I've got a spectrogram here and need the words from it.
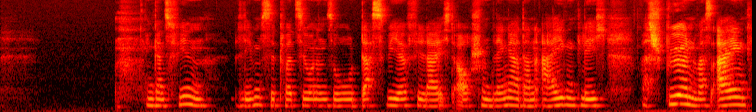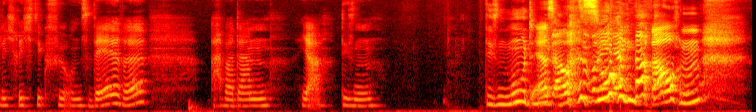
in ganz vielen Lebenssituationen so, dass wir vielleicht auch schon länger dann eigentlich was spüren, was eigentlich richtig für uns wäre, aber dann ja diesen, diesen Mut, Mut erstmal suchen brauchen,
